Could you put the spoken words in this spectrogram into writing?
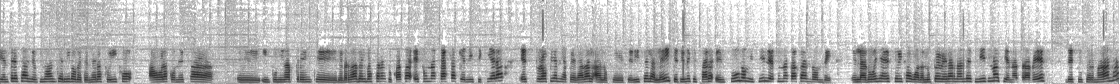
Si en tres años no han querido detener a su hijo, ahora con esta eh, impunidad creen que de verdad él va a estar en su casa, es una casa que ni siquiera es propia ni apegada a lo que te dice la ley, que tiene que estar en su domicilio. Es una casa en donde la dueña es su hija Guadalupe Vera Hernández misma, quien a través de sus hermanas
